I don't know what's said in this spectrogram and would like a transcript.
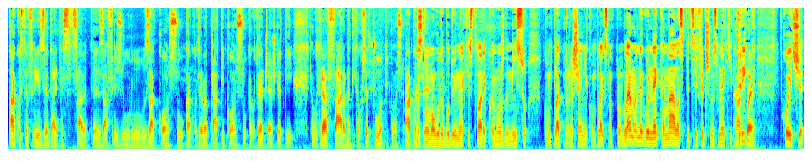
ako ste frizer, dajte savete za frizuru, za kosu, kako treba prati kosu, kako treba češljati, kako treba farbati, kako se čuvati kosu. Ako se... To mogu da budu i neke stvari koje možda nisu kompletno rešenje kompleksnog problema, nego neka mala specifičnost, neki Tako trik je. koji će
